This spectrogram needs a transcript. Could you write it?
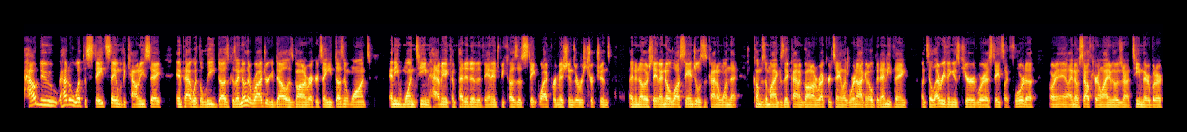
how do how do what the states say and what the counties say impact what the league does because I know that Roger Goodell has gone on record saying he doesn't want any one team having a competitive advantage because of statewide permissions or restrictions in another state. And I know Los Angeles is kind of one that comes to mind because they've kind of gone on record saying like we're not going to open anything until everything is cured, whereas states like Florida or I know South Carolina, even though there's not a team there, but are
